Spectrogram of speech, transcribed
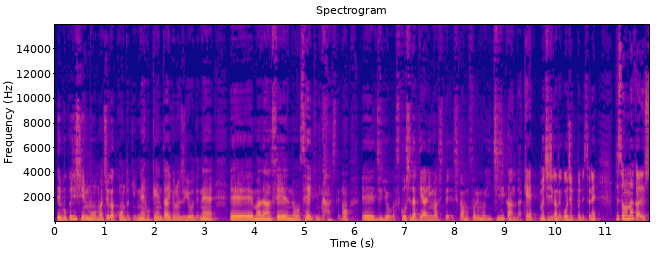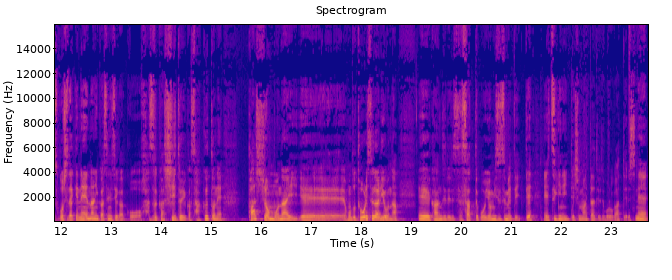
で、僕自身も、まあ中学校の時にね、保健体育の授業でね、えー、まあ男性の性器に関しての、えー、授業が少しだけありまして、しかもそれも1時間だけ、まあ1時間で50分ですよね。で、その中で少しだけね、何か先生がこう、恥ずかしいというか、サクッとね、パッションもない、えー、本当通りすがるような、えー、感じでささっとこう読み進めていって、えー、次に行ってしまったというところがあってですね。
